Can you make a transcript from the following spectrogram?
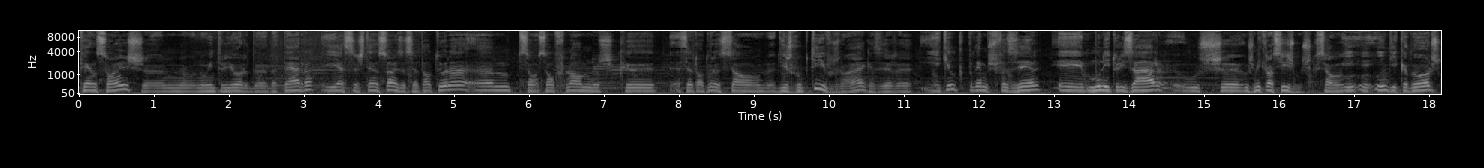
tensões uh, no, no, interior de, da Terra e essas tensões, a certa altura, um, são, são fenómenos que, a certa altura, são disruptivos, não é? Quer dizer, uh, e aquilo que podemos fazer é monitorizar os, uh, os microsismos, que são indicadores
